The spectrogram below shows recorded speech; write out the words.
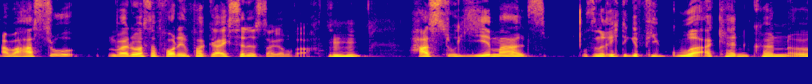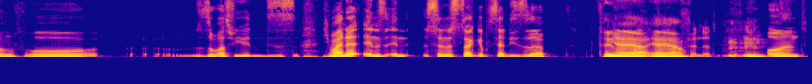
Aber hast du, weil du hast da vor den Vergleich Sinister gebracht, Mhm. hast du jemals so eine richtige Figur erkennen können irgendwo? Sowas wie dieses, ich meine, in, in Sinister gibt's ja diese Filmrollen, Ja, ja, ja, die man findet. Und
